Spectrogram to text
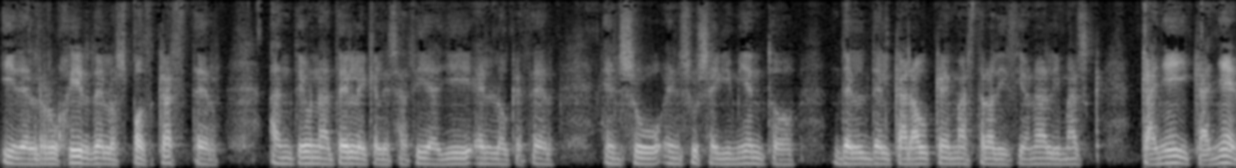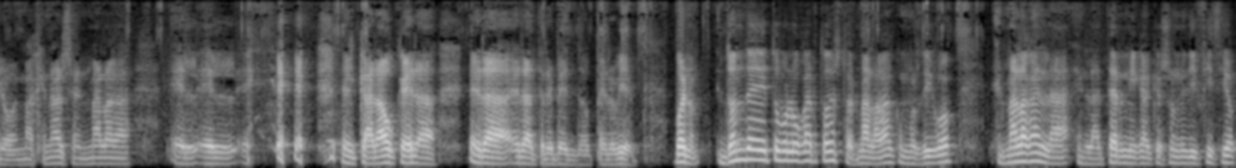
y del rugir de los podcasters ante una tele que les hacía allí enloquecer en su, en su seguimiento del, del karaoke más tradicional y más cañé y cañero. Imaginarse en Málaga el, el, karaoke era, era, era tremendo, pero bien. Bueno, ¿dónde tuvo lugar todo esto? En Málaga, como os digo, en Málaga, en la, en la térmica, que es un edificio,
